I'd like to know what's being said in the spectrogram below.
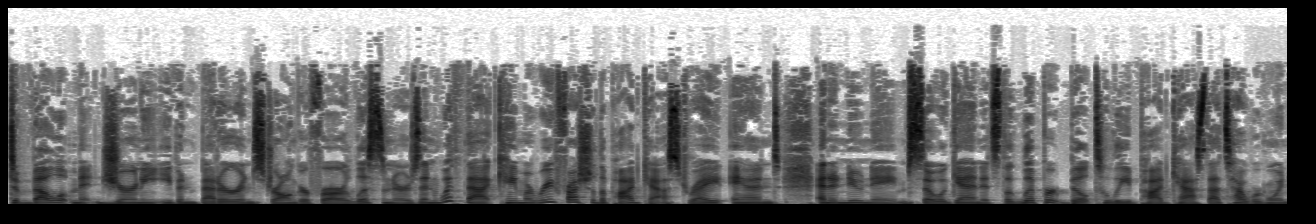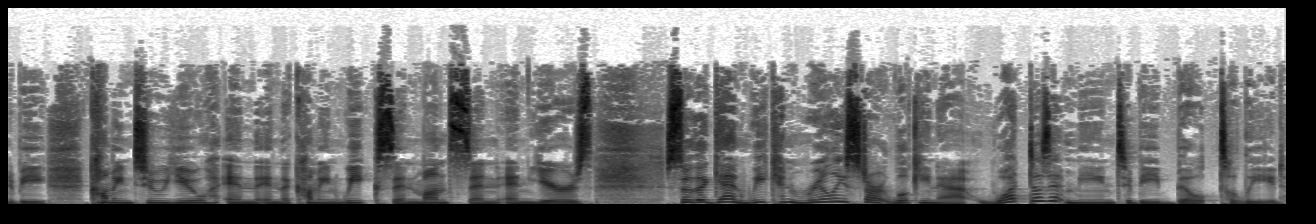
development journey even better and stronger for our listeners? And with that came a refresh of the podcast, right? And, and a new name. So again, it's the Lippert Built to Lead podcast. That's how we're going to be coming to you in, in the coming weeks and months and, and years so again we can really start looking at what does it mean to be built to lead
